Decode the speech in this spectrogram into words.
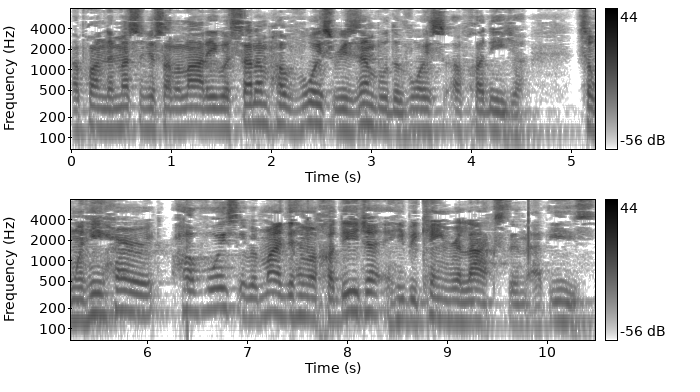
upon the Messenger sallallahu wasallam, her voice resembled the voice of Khadija. So when he heard her voice, it reminded him of Khadija and he became relaxed and at ease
